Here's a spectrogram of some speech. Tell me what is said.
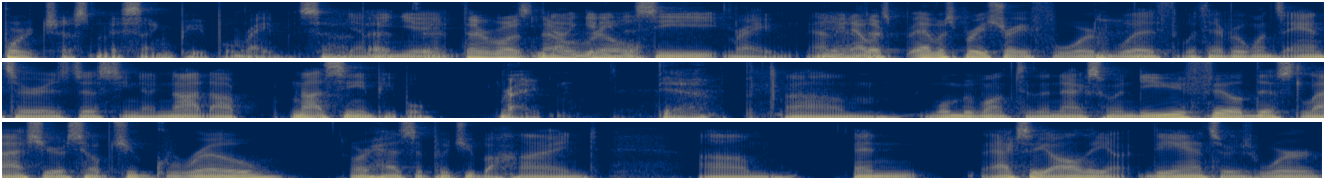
were just missing people. Right. So Yeah, I mean, you- that- there was no real. to see right. I Yeah, mean, that was that was pretty straightforward with with everyone's answer is just you know not op, not seeing people. right. Yeah. Um, we'll move on to the next one. Do you feel this last year has helped you grow, or has it put you behind? Um, and actually, all the the answers were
